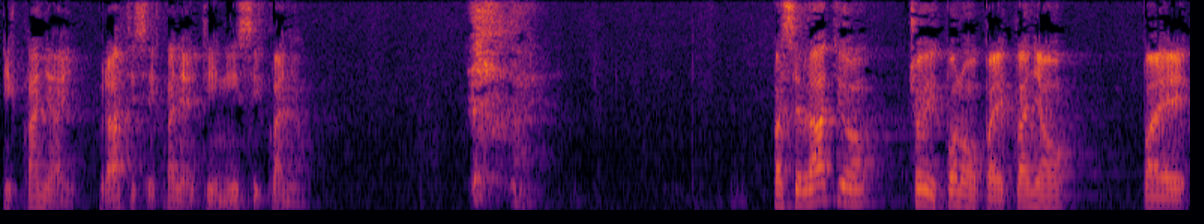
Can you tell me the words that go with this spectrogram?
i klanjaj, vrati se i klanjaj, ti nisi klanjao. Pa se vratio čovjek ponovo pa je klanjao, pa je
